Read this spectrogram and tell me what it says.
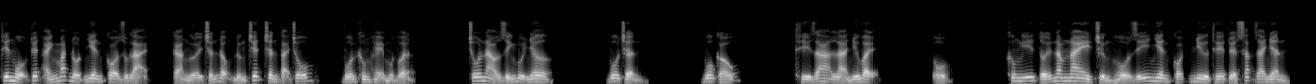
thiên mộ tuyết ánh mắt đột nhiên co rụt lại, cả người chấn động đứng chết chân tại chỗ, vốn không hề một vật. Chỗ nào dính bụi nhơ? Vô trần, vô cấu, thì ra là như vậy. Ồ, không nghĩ tới năm nay trường hồ dĩ nhiên có như thế tuyệt sắc gia nhân.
